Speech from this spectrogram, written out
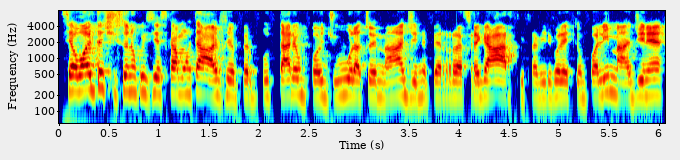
se a volte ci sono questi escamotage per buttare un po' giù la tua immagine, per fregarti, tra virgolette, un po' l'immagine,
